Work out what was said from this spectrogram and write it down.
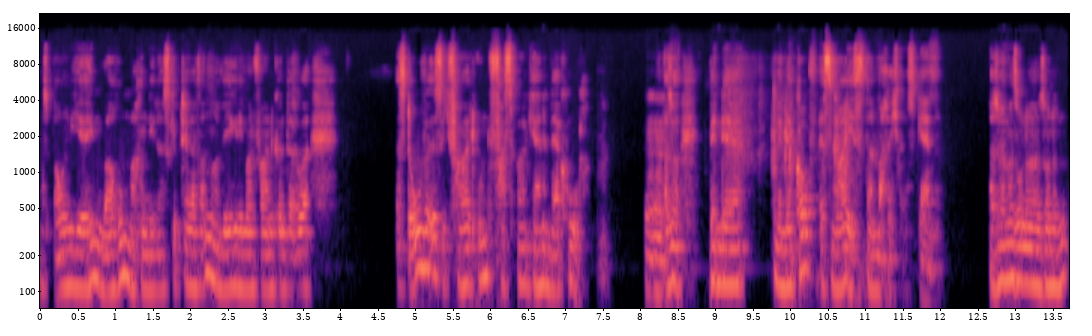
was bauen die hier hin? Warum machen die das? Es gibt ja ganz andere Wege, die man fahren könnte. Aber das Doofe ist, ich fahre halt unfassbar gerne berghoch. Mhm. Also wenn der, wenn der Kopf es weiß, dann mache ich das gerne. Also wenn wir so eine, so eine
